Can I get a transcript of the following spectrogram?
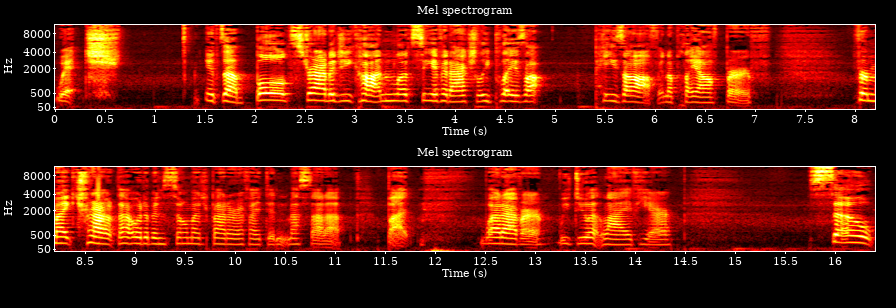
Which it's a bold strategy, Cotton. Let's see if it actually plays off, pays off in a playoff berth. For Mike Trout, that would have been so much better if I didn't mess that up. But whatever. We do it live here. So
